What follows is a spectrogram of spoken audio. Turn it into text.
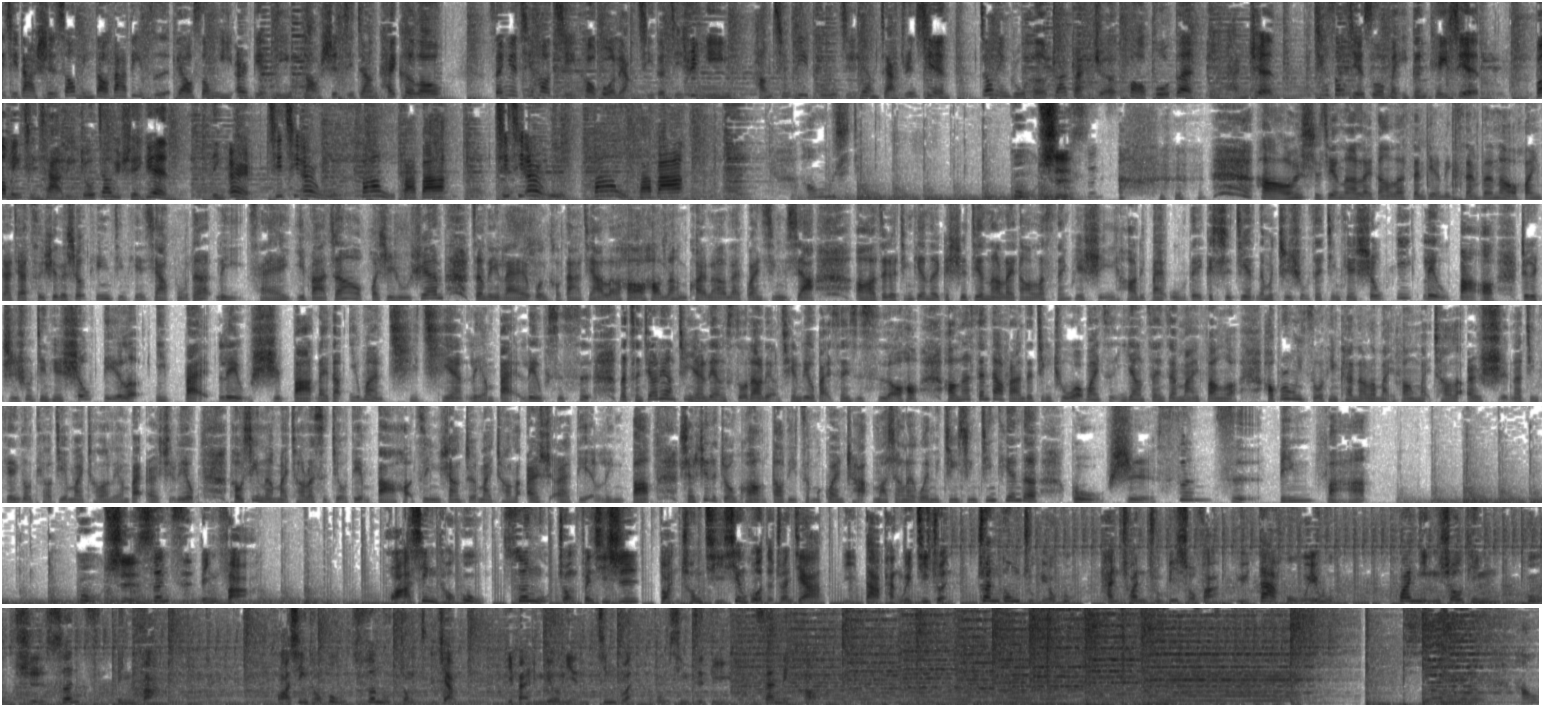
一级大师肖明道大弟子廖松怡二点零老师即将开课喽！三月七号起，透过两期的集训营、行情地图及量价均线，教您如何抓转折、报波段、避盘整，轻松解锁每一根 K 线。报名请洽李州教育学院零二七七二五八五八八七七二五八五八八。好，我们时股市。好，时间呢来到了三点零三分了，欢迎大家持续的收听今天下午的理财一把照，我是如轩，这里来问候大家了哈。好，那很快呢来关心一下啊，这个今天的一个时间呢来到了三月十一号礼拜五的一个时间，那么指数在今天收一六八啊，这个指数今天收跌了一百六十八，来到一万七千两百六十四，那成交量竟然量缩到两千六百三十四哦哈。好，那三大法人的进出。我外资一样站在卖方啊，好不容易昨天看到了买方买超了二十，那今天又调节卖超了两百二十六，投信呢买超了十九点八，哈，自营商则卖超了二十二点零八。详细的状况到底怎么观察？马上来为你进行今天的股市孙子兵法。股市孙子兵法。华信投顾孙武仲分析师，短冲期现货的专家，以大盘为基准，专攻主流股，看穿主力手法，与大户为伍。欢迎收听股市孙子兵法。华信投顾孙武仲主讲，一百零六年经管投顾新字第零三零号。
